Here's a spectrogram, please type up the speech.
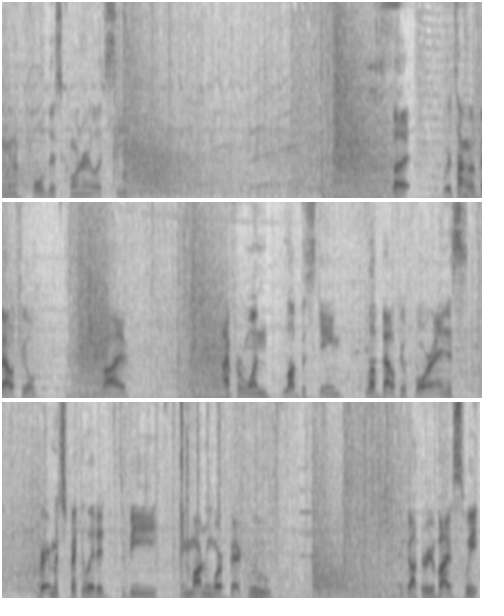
I'm gonna hold this corner, let's see. But we're talking about Battlefield 5. I, for one, love this game, love Battlefield 4, and it's very much speculated to be a Modern Warfare. Ooh, we got the revive suite.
